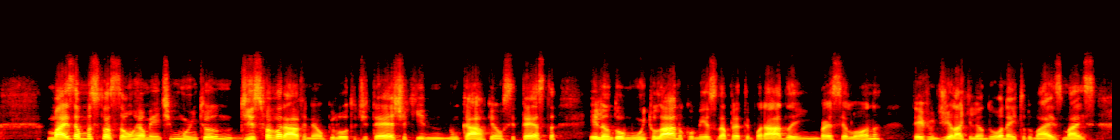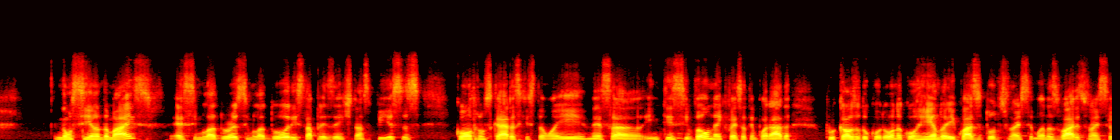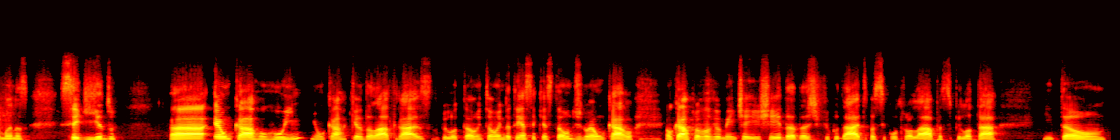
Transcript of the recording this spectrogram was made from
mas é uma situação realmente muito desfavorável, né? Um piloto de teste que num carro que não se testa, ele andou muito lá no começo da pré-temporada em Barcelona, teve um dia lá que ele andou, né, e tudo mais, mas não se anda mais, é simulador, simulador, está presente nas pistas. Contra uns caras que estão aí nessa intensivão, né, que foi essa temporada por causa do corona, correndo aí quase todos os finais de semana, vários finais de semana seguido. Uh, é um carro ruim, é um carro que anda lá atrás do pilotão, então ainda tem essa questão de não é um carro, é um carro provavelmente aí cheio da, das dificuldades para se controlar, para se pilotar. Então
